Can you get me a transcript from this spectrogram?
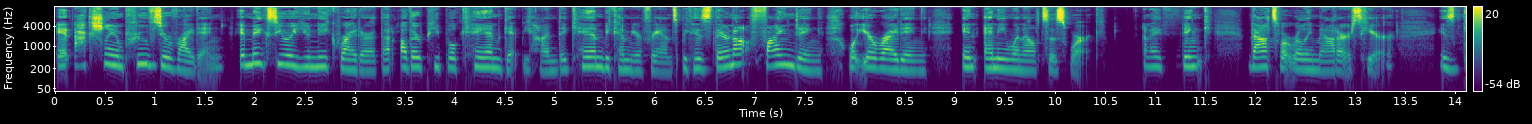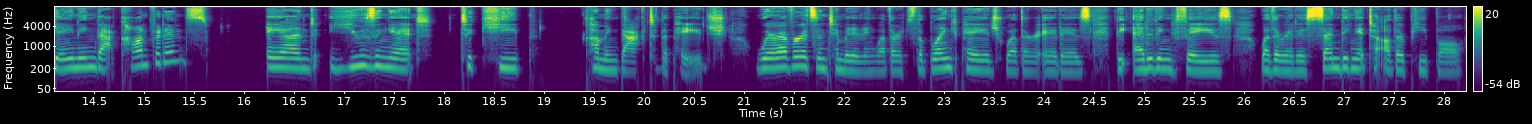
it actually improves your writing. It makes you a unique writer that other people can get behind. They can become your fans because they're not finding what you're writing in anyone else's work. And I think that's what really matters here is gaining that confidence and using it to keep coming back to the page wherever it's intimidating, whether it's the blank page, whether it is the editing phase, whether it is sending it to other people.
